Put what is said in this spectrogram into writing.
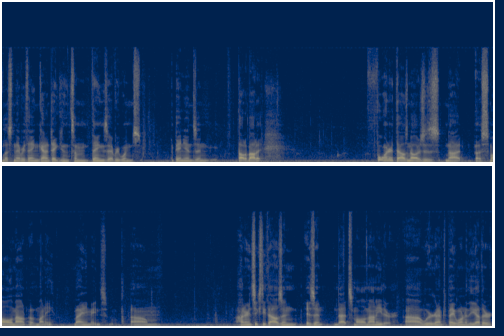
listened to everything, kind of taken some things, everyone's opinions and thought about it. $400,000 is not a small amount of money by any means. Um, 160,000 isn't that small amount either. Uh, we're gonna have to pay one or the other.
